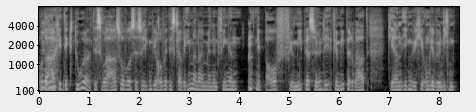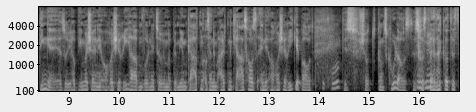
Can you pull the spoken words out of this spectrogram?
oder mhm. Architektur. Das war auch so was. Also irgendwie habe ich das, glaube ich, immer noch in meinen Fingern. Ich baue für mich persönlich, für mich privat gern irgendwelche ungewöhnlichen Dinge. Also ich habe immer schon eine Orangerie haben wollen. Jetzt habe ich mir bei mir im Garten aus einem alten Glashaus eine Orangerie gebaut. Okay. Das schaut ganz cool aus. Das mhm. hast du leider Gottes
